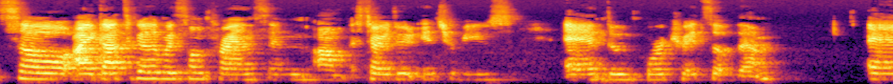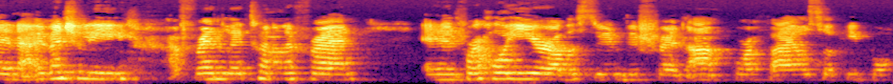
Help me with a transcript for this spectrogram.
So I got together with some friends and um, I started doing interviews and doing portraits of them. And eventually, a friend led to another friend. And for a whole year, I was doing different um, profiles of people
